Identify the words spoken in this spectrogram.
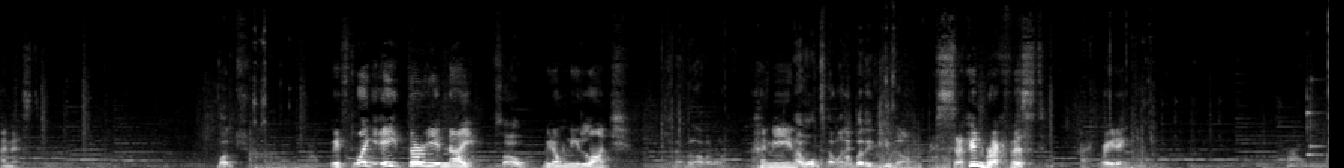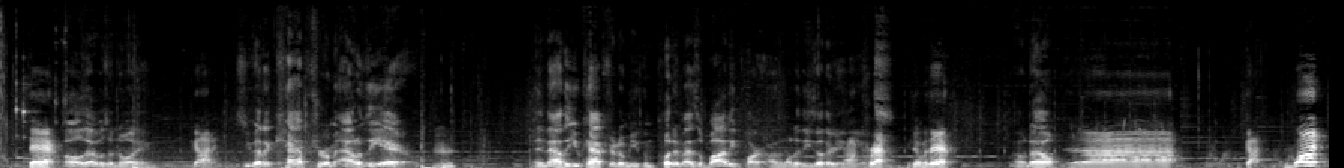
I missed. Lunch? It's like 8:30 at night. So? We don't need lunch. Have another one. I mean, I won't tell anybody if you don't. second breakfast. All right, waiting. There, Oh, that was annoying. got it. So you got to capture him out of the air. Mhm. And now that you captured him, you can put him as a body part on one of these other idiots. Ah, crap. He's over there. Oh no, Ah, got what?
